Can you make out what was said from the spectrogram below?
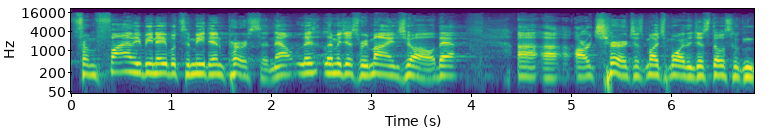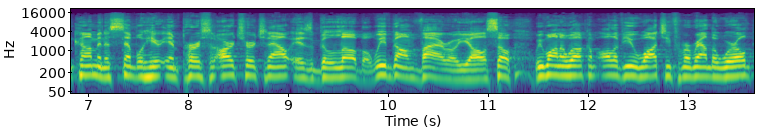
from finally being able to meet in person. Now, let, let me just remind y'all that uh, uh, our church is much more than just those who can come and assemble here in person. Our church now is global. We've gone viral, y'all. So we want to welcome all of you watching from around the world.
